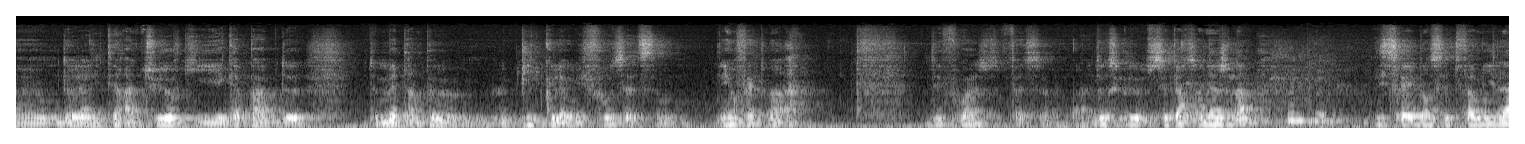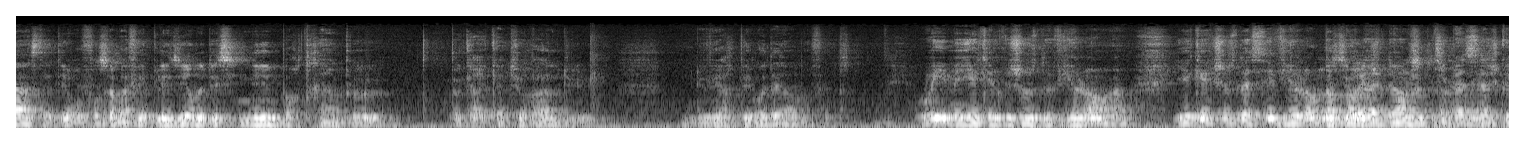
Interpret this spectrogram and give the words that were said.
euh, de la littérature qui est capable de, mettre un peu le pic là où il faut. Et en fait, ben, des fois, ces personnages-là, ils seraient dans cette famille-là, c'est-à-dire au fond, ça m'a fait plaisir de dessiner un portrait un peu, un peu caricatural du, du VRP moderne en fait. Oui, mais il y a quelque chose de violent. Hein. Il y a quelque chose d'assez violent dans, le petit passage que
